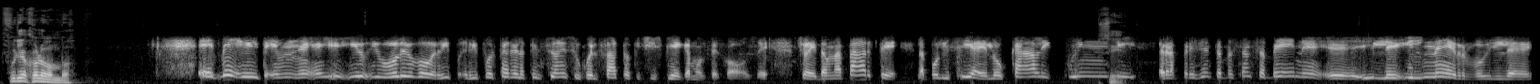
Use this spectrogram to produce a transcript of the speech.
Furio Colombo. Eh, beh, ehm, io, io, volevo riportare l'attenzione su quel fatto che ci spiega molte cose, cioè da una parte la polizia è locale, quindi sì. Rappresenta abbastanza bene eh, il, il, nervo, il,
